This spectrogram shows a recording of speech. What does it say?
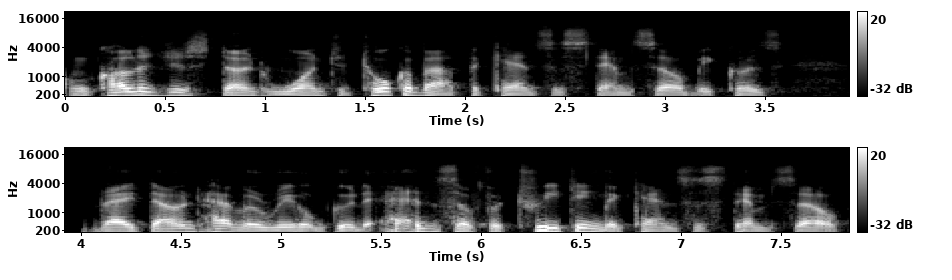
Oncologists don't want to talk about the cancer stem cell because they don't have a real good answer for treating the cancer stem cell,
